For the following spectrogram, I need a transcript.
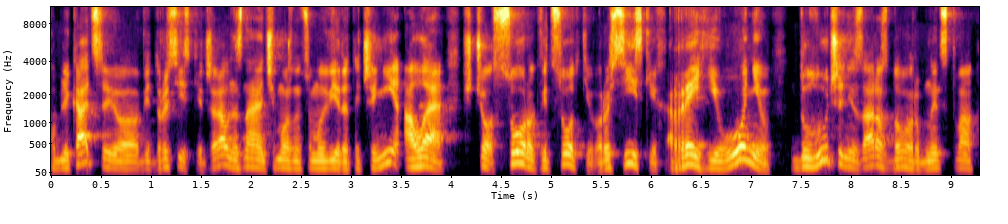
публікацію від російських джерел. Не знаю, чи можна цьому вірити чи ні, але але що 40% російських регіонів долучені зараз до виробництва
